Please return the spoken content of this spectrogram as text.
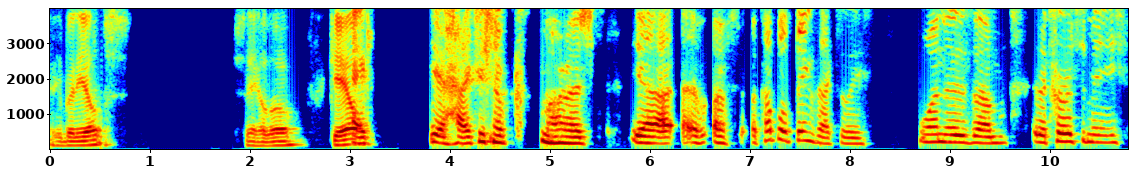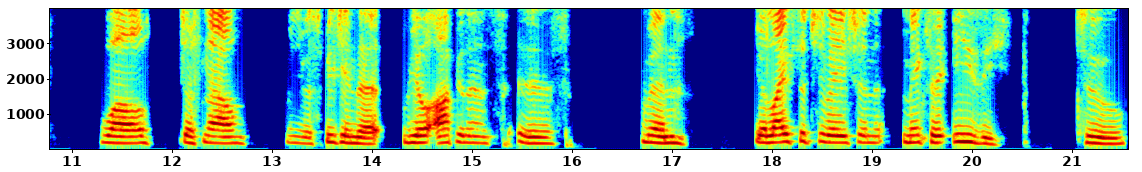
Anybody else? Say hello. Gail? Hi. Yeah, hi, Krishna Maharaj. Yeah, a, a, a couple of things actually. One is um, it occurred to me while just now when you were speaking that real opulence is when your life situation makes it easy to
